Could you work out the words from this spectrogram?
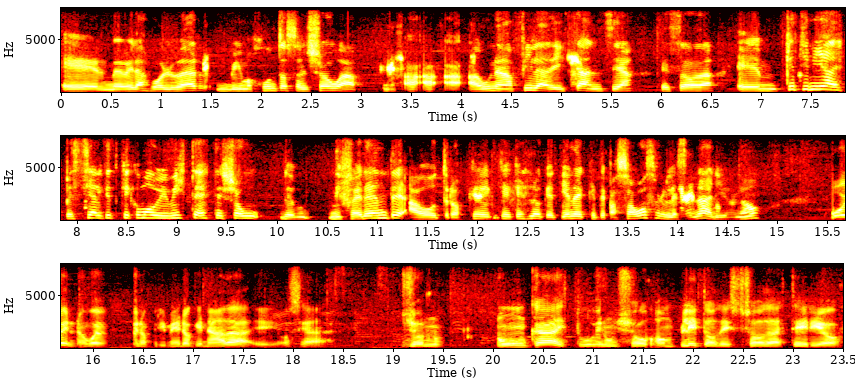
eh, Me Verás Volver, vimos juntos el show a, una fila de distancia de Soda. Eh, ¿Qué tenía de especial? ¿Qué, qué, ¿Cómo viviste este show de, diferente a otros? ¿Qué, ¿Qué, ¿Qué, es lo que tiene que te pasó a vos sobre el escenario, no? Bueno, bueno, bueno primero que nada, eh, o sea, yo no, nunca estuve en un show completo de Soda Stereo.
